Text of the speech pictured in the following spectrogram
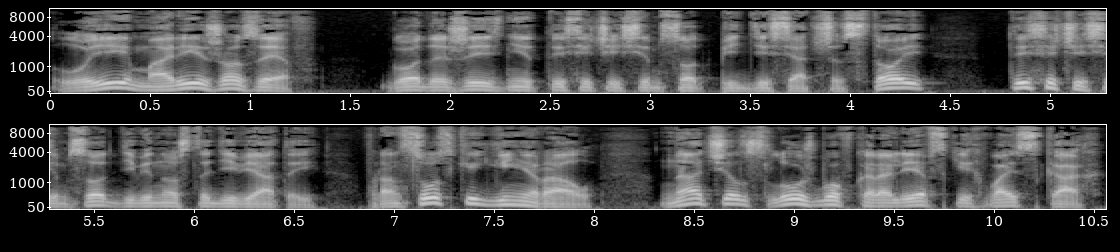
Луи Мари Жозеф – Годы жизни 1756-1799. Французский генерал. Начал службу в королевских войсках.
